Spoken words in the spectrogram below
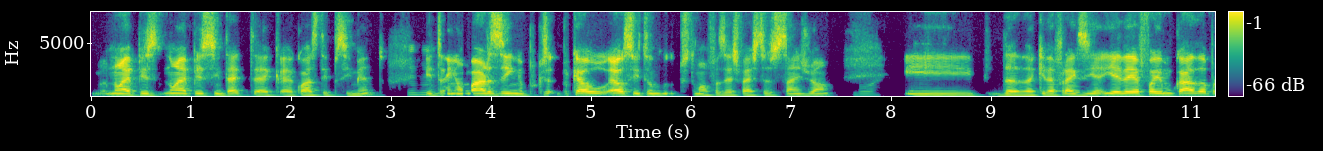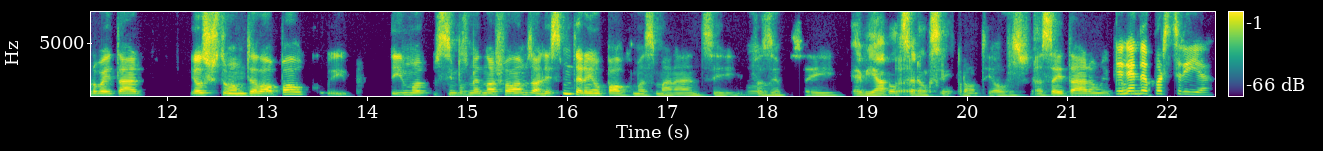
não é piso, não é piso sintético, é, é quase tipo cimento, e Uhum, tem um barzinho, porque, porque é o, é o sítio onde costumam fazer as festas de São João, boa. e da, daqui da freguesia, e a ideia foi um bocado aproveitar, eles costumam meter lá o palco, e, e uma- simplesmente nós falámos, olha, e se meterem o palco uma semana antes e Boa. fazemos aí É viável, Uh, disseram que sim. Pronto, eles aceitaram e pronto. grande parceria.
